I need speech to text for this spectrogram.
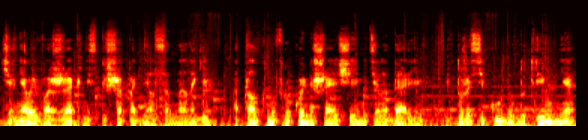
Чернявый вожак не спеша поднялся на ноги, оттолкнув рукой мешающее ему тело Дарьи, и в ту же секунду внутри у меня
